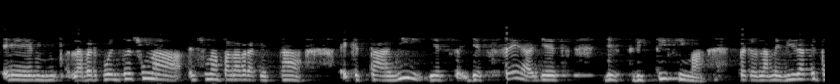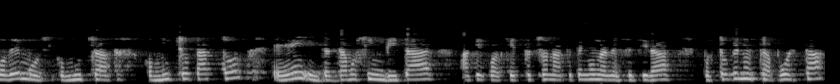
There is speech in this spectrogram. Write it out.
eh, la vergüenza es una es una palabra que está que está allí y es, y es fea y es, y es tristísima pero en la medida que podemos y con mucha con mucho tacto eh, intentamos invitar a que cualquier persona que tenga una necesidad pues toque nuestra puerta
